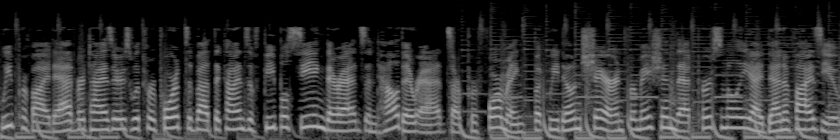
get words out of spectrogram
We provide advertisers with reports about the kinds of people seeing their ads and how their ads are performing, but we don't share information that personally identifies you.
